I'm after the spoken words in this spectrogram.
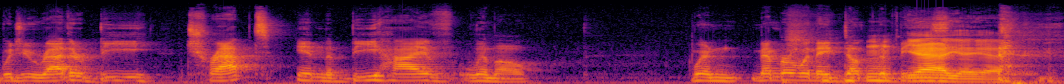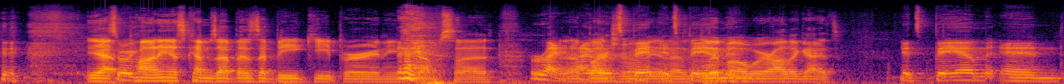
would you rather be trapped in the beehive limo when remember when they dumped the bees? Yeah, yeah, yeah. Yeah, So- Pontius comes up as a beekeeper and he jumps a, Right. a I- bunch it's of Bam- them in it's a Bam limo and- where all the guys. It's Bam and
